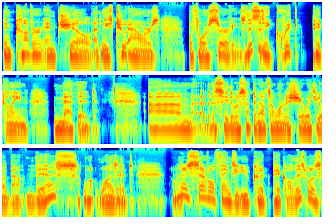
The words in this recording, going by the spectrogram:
then cover and chill at least two hours before serving. So this is a quick pickling method. Um, let's see. There was something else I wanted to share with you about this. What was it? Well, there's several things that you could pickle. This was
